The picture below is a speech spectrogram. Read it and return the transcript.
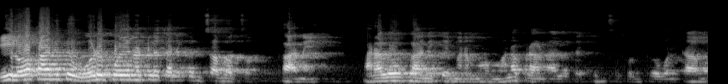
ఈ లోకానికి ఓడిపోయినట్లు కనిపించవచ్చు. కానీ పరలోకానికి మనము మన ప్రాణాలు దక్కించుకుంటూ ఉంటాము.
